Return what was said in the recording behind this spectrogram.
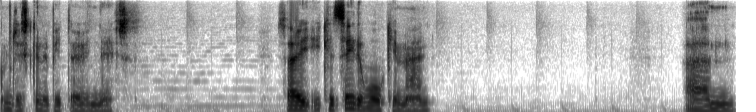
I'm just going to be doing this. So you can see the walking man. Um,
